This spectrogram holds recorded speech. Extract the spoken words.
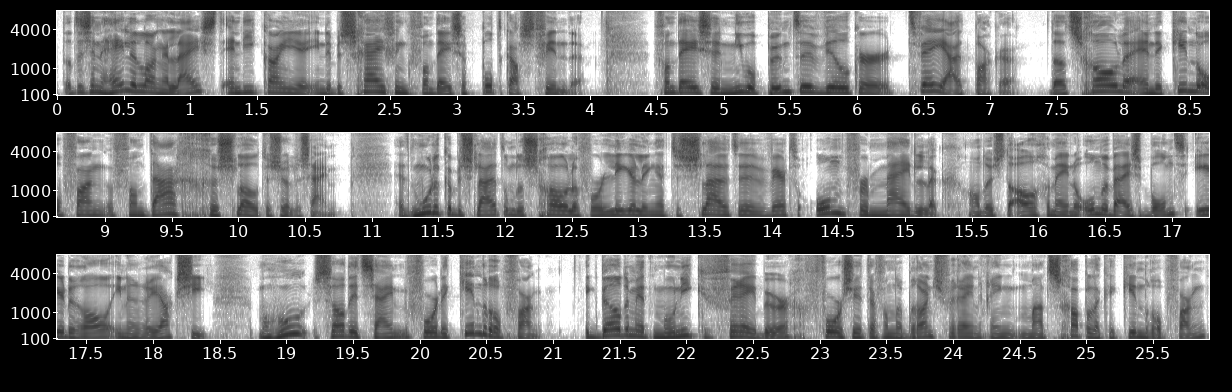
Dat is een hele lange lijst en die kan je in de beschrijving van deze podcast vinden. Van deze nieuwe punten wil ik er twee uitpakken. Dat scholen en de kinderopvang vandaag gesloten zullen zijn. Het moeilijke besluit om de scholen voor leerlingen te sluiten werd onvermijdelijk, al dus de Algemene Onderwijsbond eerder al in een reactie. Maar hoe zal dit zijn voor de kinderopvang? Ik belde met Monique Vreeburg, voorzitter van de branchevereniging Maatschappelijke Kinderopvang.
